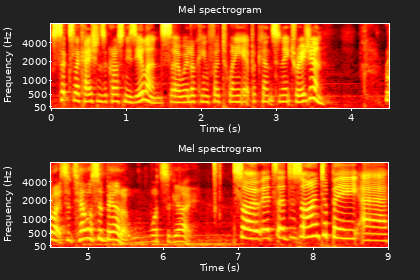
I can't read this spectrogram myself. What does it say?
six locations across New Zealand. So we're looking for 20 applicants in each region. Right, so tell us about it. What's the go? So it's designed to be a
